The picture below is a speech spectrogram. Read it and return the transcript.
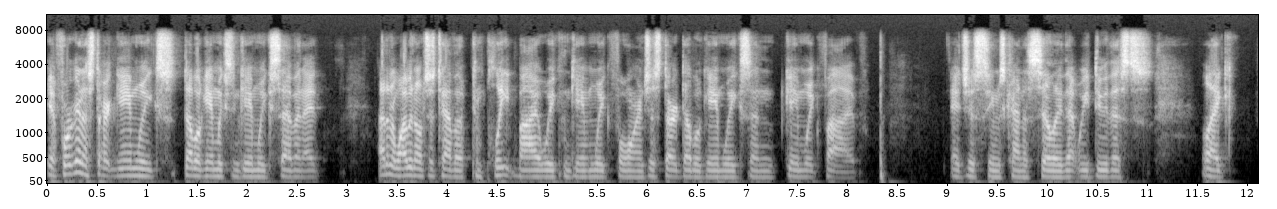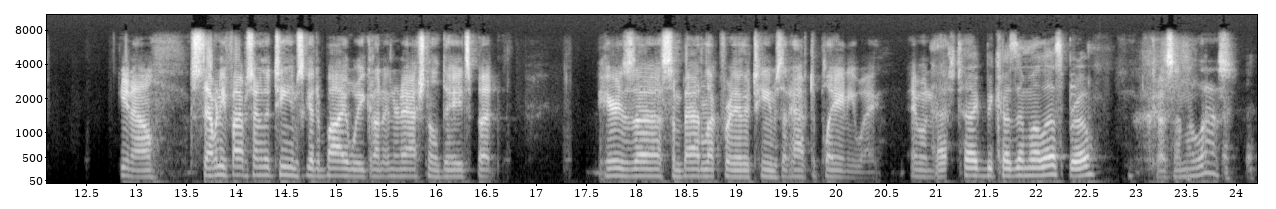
if we're going to start game weeks, double game weeks in game week seven, I, I don't know why we don't just have a complete bye week in game week four and just start double game weeks in game week five. It just seems kind of silly that we do this. Like, you know, 75% of the teams get a bye week on international dates, but here's uh, some bad luck for the other teams that have to play anyway. And Hashtag because MLS, bro. because MLS.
